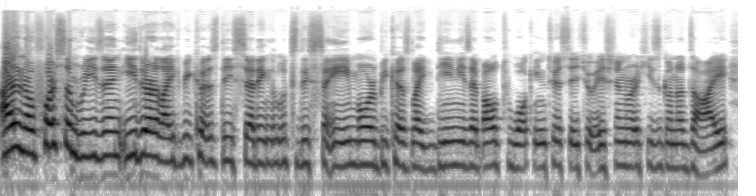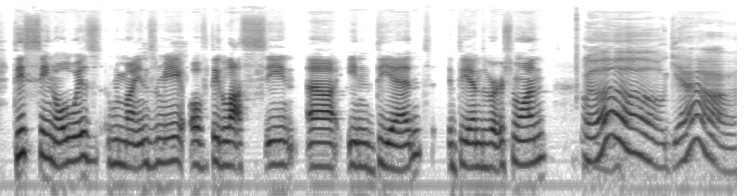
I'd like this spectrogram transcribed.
I don't know. For some reason, either like because the setting looks the same, or because like Dean is about to walk into a situation where he's gonna die. This scene always reminds me of the last scene uh, in the end, the end verse one. oh yeah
